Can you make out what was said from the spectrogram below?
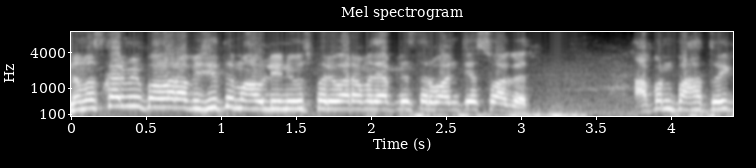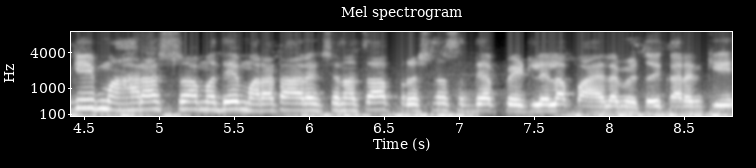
नमस्कार मी पवार अभिजित माऊली न्यूज परिवारामध्ये आपले सर्वांचे स्वागत. आपण पाहतोय की महाराष्ट्रामध्ये मराठा आरक्षणाचा प्रश्न सध्या पेटलेला पाहायला मिळतोय कारण की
